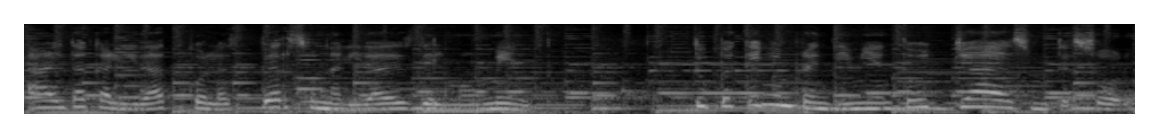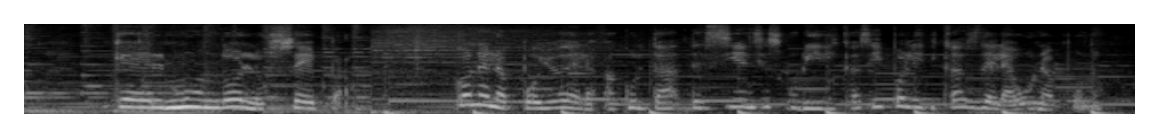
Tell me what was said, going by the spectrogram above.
alta calidad con las personalidades del momento. Tu pequeño emprendimiento ya es un tesoro, que el mundo lo sepa, con el apoyo de la Facultad de Ciencias Jurídicas y Políticas de la UNAPUNO.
